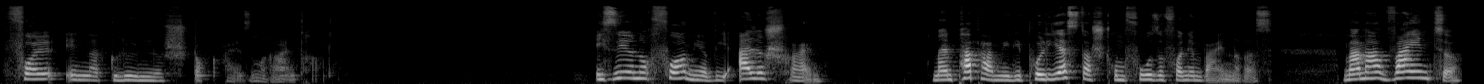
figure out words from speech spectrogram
voll in das glühende Stockeisen reintrat. Ich sehe noch vor mir, wie alle schreien. Mein Papa mir die Polyesterstrumpfhose von den Beinen riss. Mama weinte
